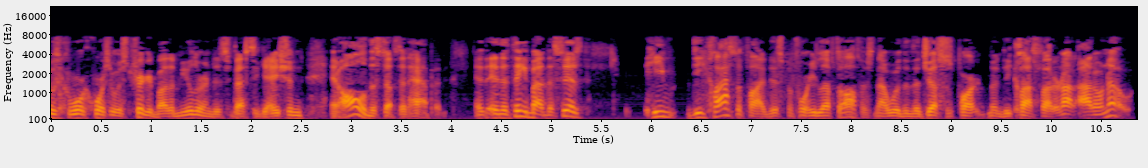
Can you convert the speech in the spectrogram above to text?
It was, of course, it was triggered by the Mueller investigation and all of the stuff that happened. And, and the thing about this is, he declassified this before he left office. Now, whether the Justice Department declassified or not, I don't know.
